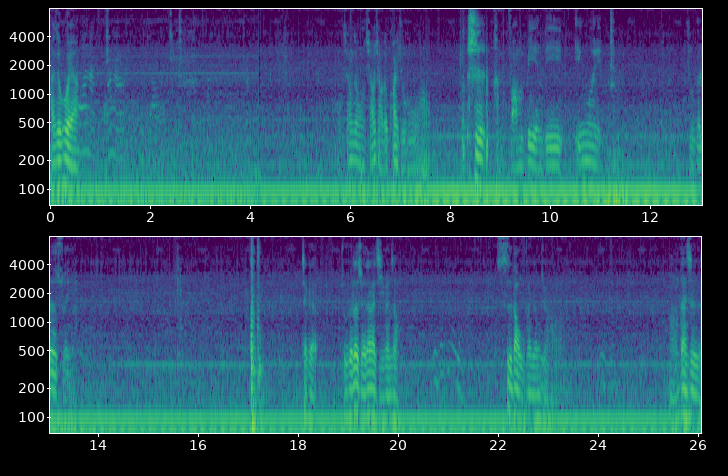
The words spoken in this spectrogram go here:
还是会啊？像这种小小的快煮壶哈，是很方便的，因为。煮个热水，这个煮个热水大概几分钟？四到五分钟就好了。嗯，但是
